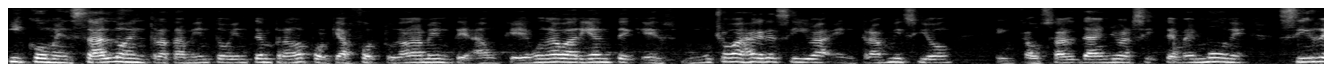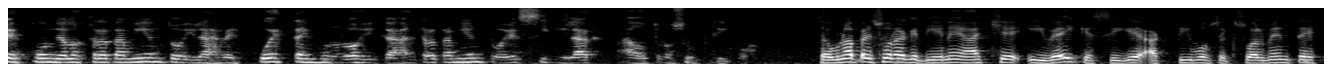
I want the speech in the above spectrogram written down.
y comenzarlos en tratamiento bien temprano porque afortunadamente, aunque es una variante que es mucho más agresiva en transmisión, causar daño al sistema inmune, sí responde a los tratamientos y la respuesta inmunológica al tratamiento es similar a otros subtipos. O sea, una persona que tiene HIV y que sigue activo sexualmente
